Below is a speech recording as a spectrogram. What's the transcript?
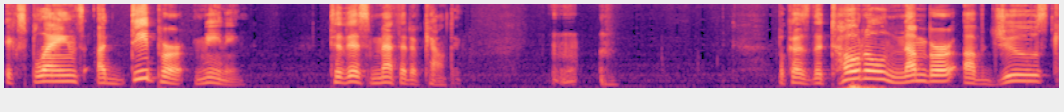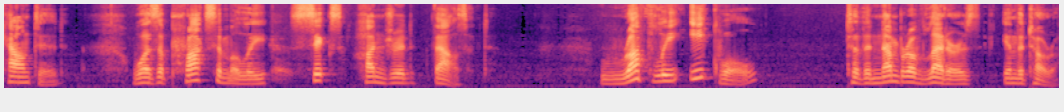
explains a deeper meaning to this method of counting. because the total number of Jews counted was approximately 600,000, roughly equal to the number of letters in the Torah.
